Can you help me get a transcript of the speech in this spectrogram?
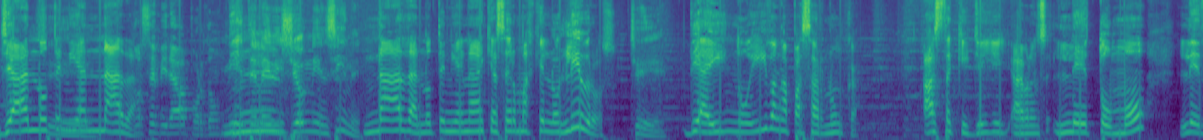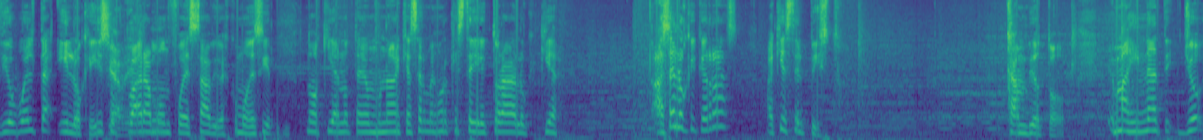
Ya no Sí. tenía nada. No se miraba por dónde. Ni en Mm. televisión ni en cine. Nada, no tenía nada que hacer más que en los libros. Sí. de ahí no iban a pasar nunca. Hasta que J.J. Abrams le tomó, le dio vuelta y lo que hizo. Paramount fue sabio. Es como decir, no, aquí ya no tenemos nada que hacer, mejor que este director haga lo que quiera. Haz lo que querrás, aquí está el pisto. Cambió todo. Imagínate, yo,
